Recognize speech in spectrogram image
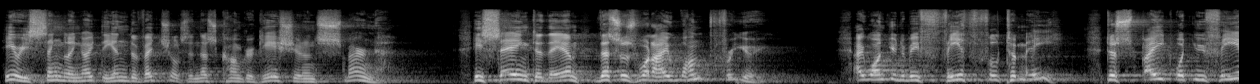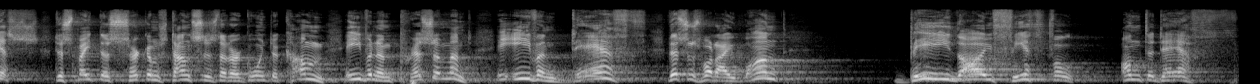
Here he's singling out the individuals in this congregation in Smyrna. He's saying to them, This is what I want for you. I want you to be faithful to me. Despite what you face, despite the circumstances that are going to come, even imprisonment, even death, this is what I want. Be thou faithful unto death,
